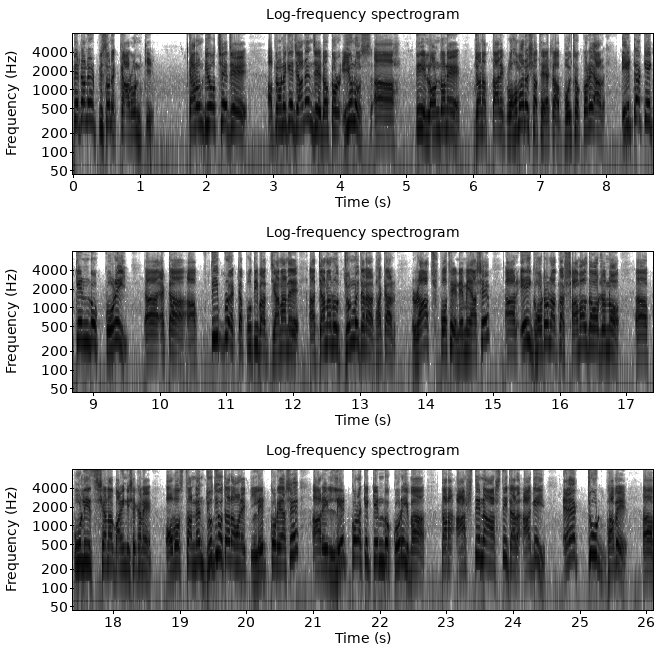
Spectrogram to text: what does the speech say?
পেটানের পিছনে কারণ কি? কারণটি হচ্ছে যে, আপনি অনেকে জানেন যে ডক্টর ইউনুস তিনি লন্ডনে জনাব তারেক রহমানের সাথে একটা বৈঠক করে আর এটাকে কেন্দ্র করেই একটা তীব্র একটা প্রতিবাদ জানানে জানানোর জন্যই তারা ঢাকার রাজপথে নেমে আসে। আর এই ঘটনা আপনার সামাল দেওয়ার জন্য পুলিশ সেনাবাহিনী সেখানে অবস্থান নেন। যদিও তারা অনেক লেট করে আসে আর এই লেট করাকে কেন্দ্র করেই বা তারা আসতে না আসতেই তার আগেই একচুট ভাবে আহ,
